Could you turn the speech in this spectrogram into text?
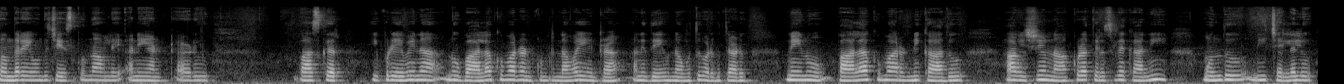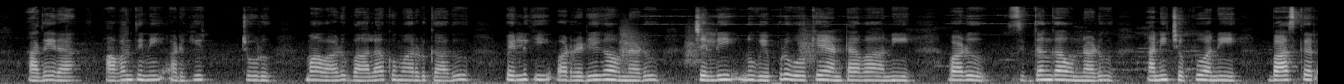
తొందర ఏముంది చేసుకుందాంలే అని అంటాడు భాస్కర్. ఇప్పుడు ఏమైనా నువ్వు బాలాకుమార్ అనుకుంటున్నావా ఏంట్రా? అని దేవ్ నవ్వుతూ అడుగుతాడు. నేను బాలాకుమారుణ్ణి కాదు. ఆ విషయం నాకు కూడా తెలుసులే కానీ ముందు నీ చెల్లెలు. అదేరా అవంతిని అడిగి చూడు. మావాడు బాలాకుమారుడు కాదు. పెళ్ళికి వాడు రెడీగా ఉన్నాడు. చెల్లి నువ్వు ఎప్పుడు ఓకే అంటావా అని? వాడు సిద్ధంగా ఉన్నాడు అని చెప్పు అని భాస్కర్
